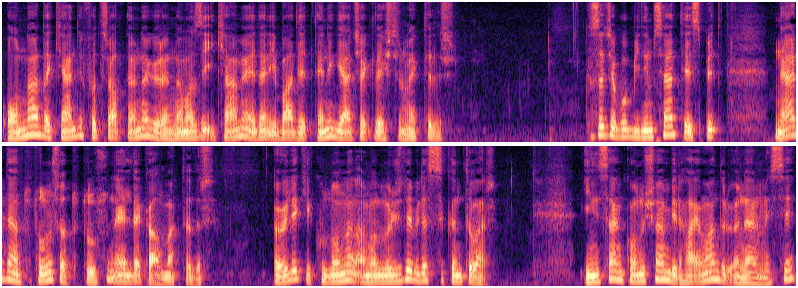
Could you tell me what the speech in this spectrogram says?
onlar da kendi fıtratlarına göre namazı ikame eden ibadetlerini gerçekleştirmektedir. Kısaca bu bilimsel tespit nereden tutulursa tutulsun elde kalmaktadır. Öyle ki kullanılan analojide bile sıkıntı var. İnsan konuşan bir hayvandır önermesi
